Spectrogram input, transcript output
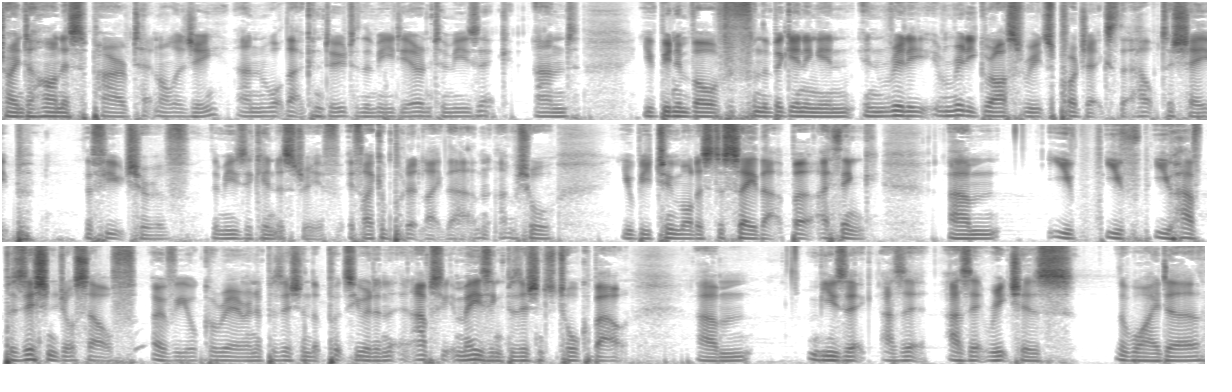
trying to harness the power of technology and what that can do to the media and to music. And you've been involved from the beginning in, in really in really grassroots projects that help to shape the future of the music industry, if if I can put it like that. And I'm sure you'll be too modest to say that, but I think um, you've you've you have positioned yourself over your career in a position that puts you in an, an absolutely amazing position to talk about um, music as it as it reaches the wider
